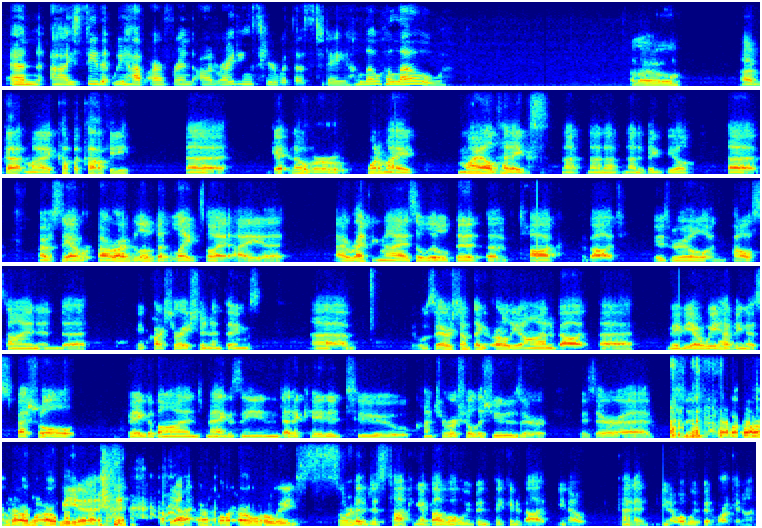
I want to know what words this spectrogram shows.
And I see that we have our friend Odd Writings here with us today. Hello, hello. Hello. I've got my cup of coffee uh, getting over one of my mild headaches. Not not not, not a big deal. Uh, obviously, I, I, arrived a little bit late, so I I, uh, I recognize a little bit of talk about Israel and Palestine and uh, incarceration and things. Um, was there something early on about uh, maybe are we having a special vagobond magazine dedicated to controversial issues or is there a, or, or, or, are we, uh, yeah, or, or, are we sort of just talking about what we've been thinking about, you know, kind of, you know, what we've been working on?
